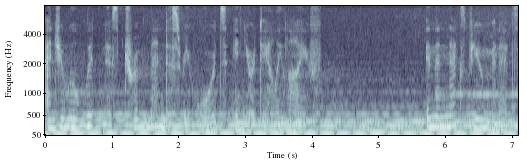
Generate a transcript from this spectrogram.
and you will witness tremendous rewards in your daily life. In the next few minutes,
